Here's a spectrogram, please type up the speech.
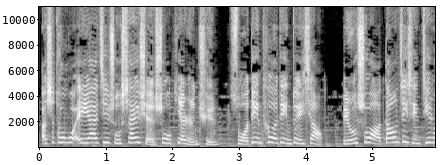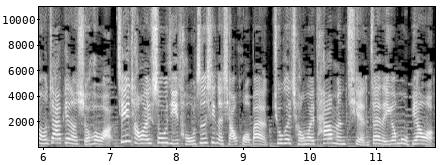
而是通过 AI 技术筛选受骗人群，锁定特定对象。比如说啊，当进行金融诈骗的时候啊，经常会收集投资性的小伙伴，就会成为他们潜在的一个目标啊。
